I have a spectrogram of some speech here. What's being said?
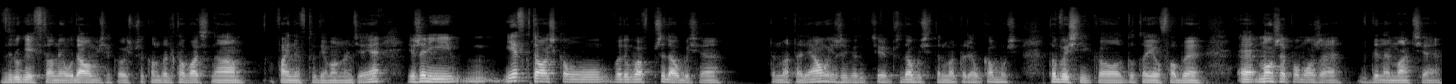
z drugiej strony udało mi się kogoś przekonwertować na fajne studia, mam nadzieję. Jeżeli jest ktoś, komu według Was przydałby się ten materiał, jeżeli według Ciebie przydałby się ten materiał komuś, to wyślij go do tej osoby. E, może pomoże w dylemacie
